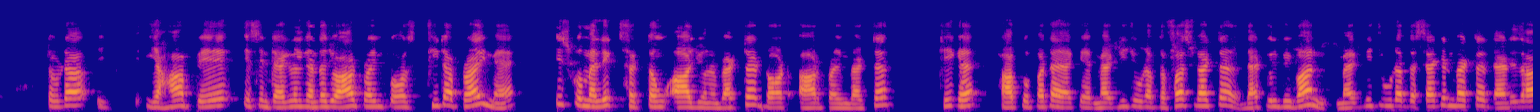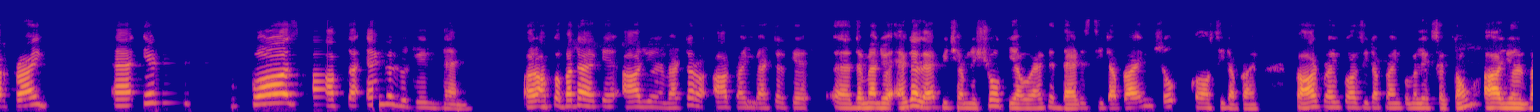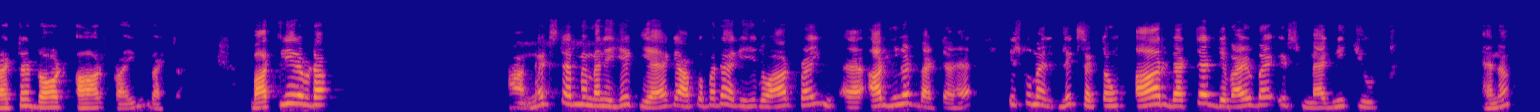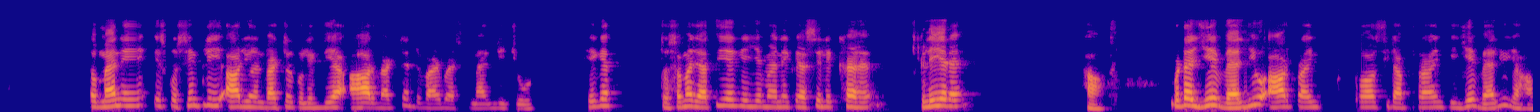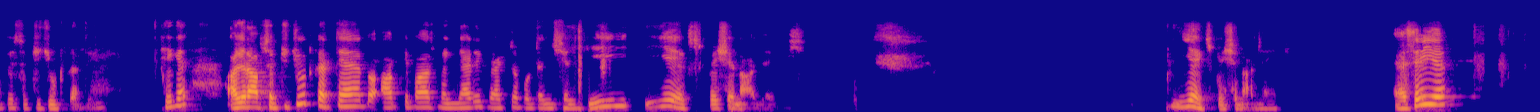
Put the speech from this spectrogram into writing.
तो बेटा, यहाँ पे इस इंटेग्रल के अंदर जो R prime cos theta prime है, इसको मैं लिख सकता हूँ R unit vector dot R prime vector ठीक है? आपको पता है कि magnitude of the first vector that will be one magnitude of the second vector that is R prime and it cos of the angle between them और आपको पता है कि आर यूनिट वेक्टर और आर प्राइम वेक्टर के दरमियान जो angle है, पीछे हमने शो किया हुआ है कि that is theta prime so cos theta prime तो R prime cos theta prime को मैं लिख सकता हूँ। R unit vector dot R prime vector बात क्लियर है बेटा? हाँ नेक्स्ट स्टेप में मैंने ये किया है कि आपको पता है कि ये जो R prime R unit vector है, इसको मैं लिख सकता हूँ R vector divide by its magnitude है ना? तो मैंने इसको सिंपली आर यूनिट वेक्टर को लिख दिया R vector divide by magnitude ठीक है? तो समझ आती है कि ये मैंने कैसे लिखा है क्लियर है? हाँ बेटा ये value R prime cos theta prime की, ये वैल्यू यहाँ पे सब्स्टिट्यूट कर दें ठीक है? अगर आप सब्स्टिट्यूट करते हैं तो आपके पास मैग्नेटिक वेक्टर पोटेंशियल की ये एक्सप्रेशन आ जाएगी। ये एक्सप्रेशन आ जाएगी। ऐसे ही है।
